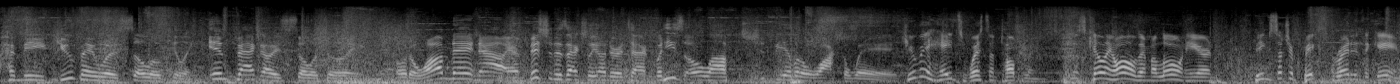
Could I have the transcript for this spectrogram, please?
I mean, CuVee was solo killing Impact, now he's solo killing Odoamne. Now Ambition is actually under attack, but he's Olaf, should be able to walk away. CuVee hates Western top lane. He's just killing all of them alone here and being such a big threat in the game.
